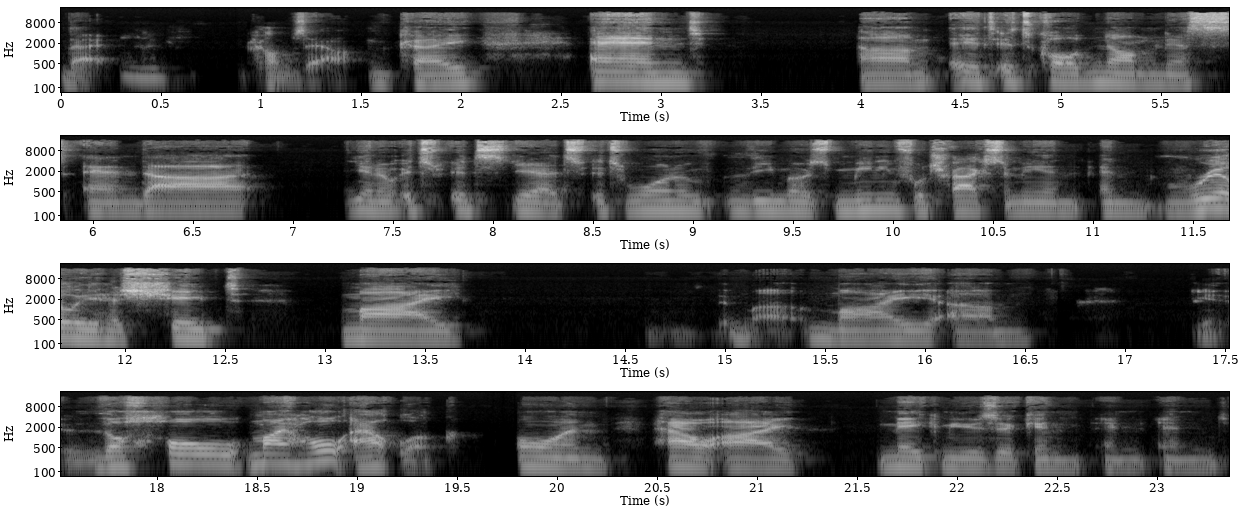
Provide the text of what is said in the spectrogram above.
that Mm. comes out. Okay, and um, it, it's called numbness, and uh, you know it's it's yeah it's it's one of the most meaningful tracks to me, and and really has shaped my my um the whole my whole outlook on how I make music and and and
